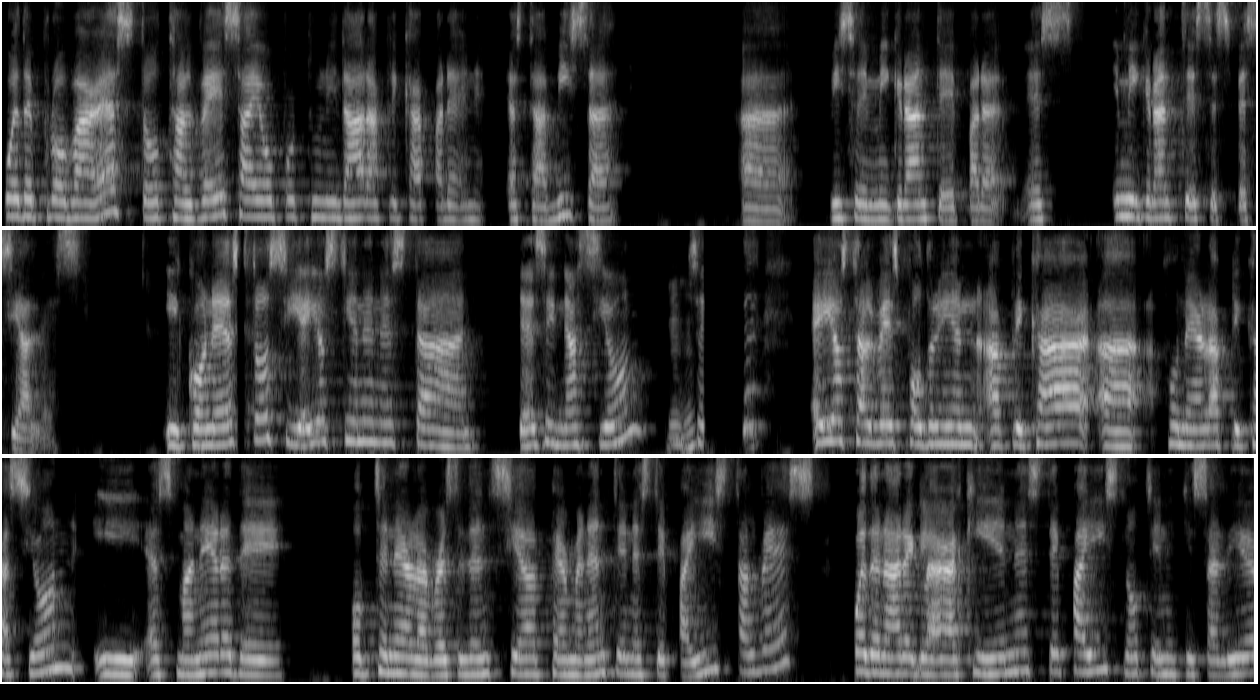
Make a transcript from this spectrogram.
puede probar esto, tal vez hay oportunidad de aplicar para esta visa, uh, visa inmigrante para es, inmigrantes especiales. Y con esto, si ellos tienen esta designación, ellos tal vez podrían aplicar, uh, poner la aplicación y es manera de obtener la residencia permanente en este país, tal vez. Pueden arreglar aquí en este país, no tienen que salir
